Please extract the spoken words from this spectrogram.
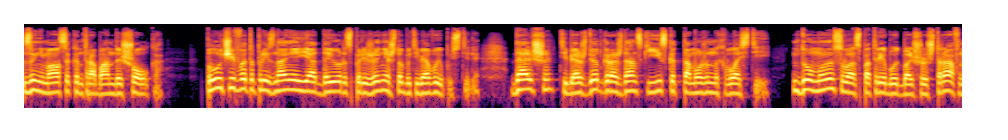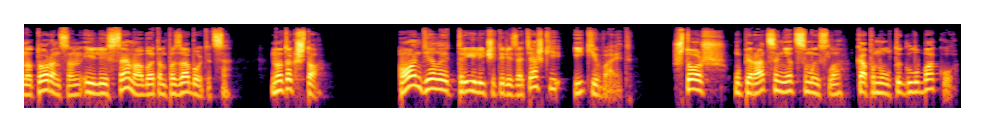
занимался контрабандой шелка. Получив это признание, я отдаю распоряжение, чтобы тебя выпустили. Дальше тебя ждет гражданский иск от таможенных властей. Думаю, с вас потребует большой штраф, но Торренсон или Сэм об этом позаботятся. Ну так что, он делает три или четыре затяжки и кивает. «Что ж, упираться нет смысла. Копнул ты глубоко.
